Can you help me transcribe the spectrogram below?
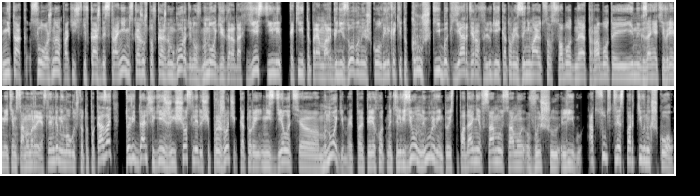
не так сложно практически в каждой стране. Не скажу, что в каждом городе, но в многих городах есть или какие-то прям организованные школы, или какие-то кружки бэкьярдеров, людей, которые занимаются в свободное от работы и иных занятий время тем самым рестлингом и могут что-то показать, то ведь дальше есть же еще следующий прыжочек, который не сделать э, многим. Это переход на телевизионный уровень, то есть попадание в самую-самую высшую лигу. Отсутствие спортивных школ,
